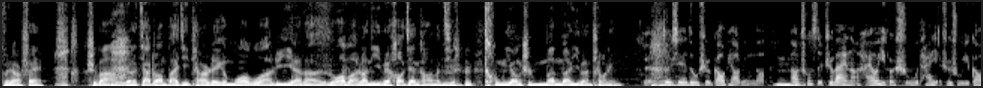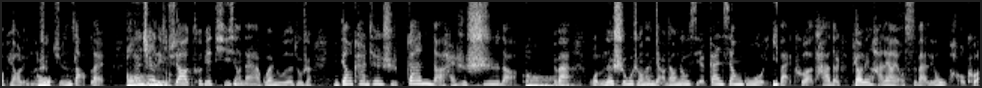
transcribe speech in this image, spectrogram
搁点肺，是吧？要假装摆几片这个蘑菇啊、绿叶子、萝卜，让你以为好健康呢。其实同样是满满一碗嘌呤。对，这些都是高嘌呤的。嗯，然后除此之外呢，还有一个食物，它也是属于高嘌呤的，哦是菌藻类。但这里需要特别提醒大家关注的就是，你一定要看它是干的还是湿的。哦，对吧？我们的食物成分表当中写干香菇一百克，它的嘌呤含量有四百零五毫克，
